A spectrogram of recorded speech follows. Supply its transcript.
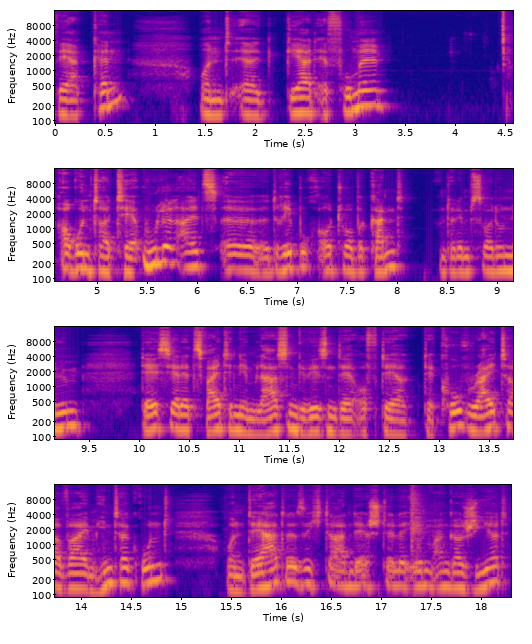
Werken. Und äh, Gerhard F. Hummel, auch unter Ter Uhlen als äh, Drehbuchautor bekannt, unter dem Pseudonym, der ist ja der zweite neben Larsen gewesen, der oft der, der Co-Writer war im Hintergrund. Und der hatte sich da an der Stelle eben engagiert,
